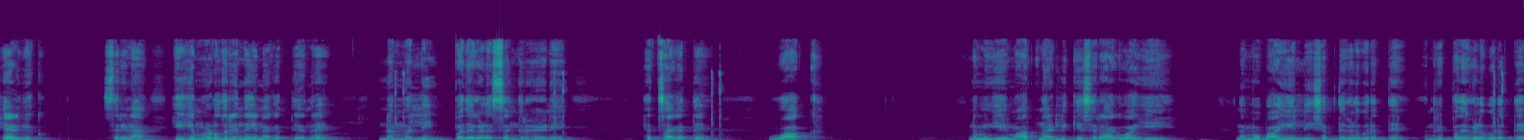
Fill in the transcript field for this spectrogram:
ಹೇಳಬೇಕು. ಸರಿನಾ? ಹೀಗೆ ಮಾಡೋದ್ರಿಂದ ಏನಾಗುತ್ತೆ ಅಂದರೆ ನಮ್ಮಲ್ಲಿ ಪದಗಳ ಸಂಗ್ರಹಣೆ ಹೆಚ್ಚಾಗತ್ತೆ. ವಾಕ್ ನಮಗೆ ಮಾತನಾಡಲಿಕ್ಕೆ ಸರಾಗವಾಗಿ ನಮ್ಮ ಬಾಯಿಯಲ್ಲಿ ಶಬ್ದಗಳು ಬರುತ್ತೆ, ಅಂದರೆ ಪದಗಳು ಬರುತ್ತೆ.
